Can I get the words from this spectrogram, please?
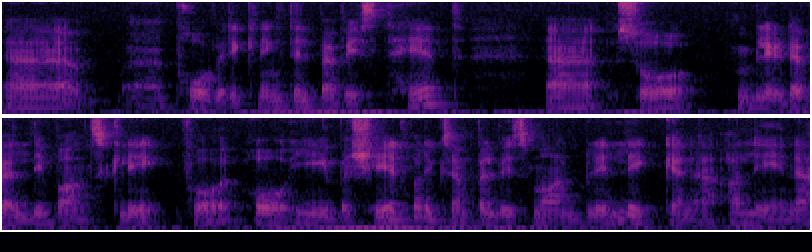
Eh, påvirkning til bevissthet, eh, så blir det veldig vanskelig for å gi beskjed, f.eks. hvis man blir liggende alene.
